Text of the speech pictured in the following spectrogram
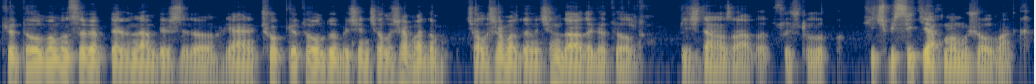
Kötü olmamın sebeplerinden birisi de o. Yani çok kötü olduğum için çalışamadım. Çalışamadığım için daha da kötü oldum. Vicdan azabı, suçluluk. Hiçbir sik yapmamış olmak.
